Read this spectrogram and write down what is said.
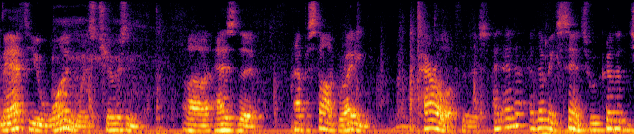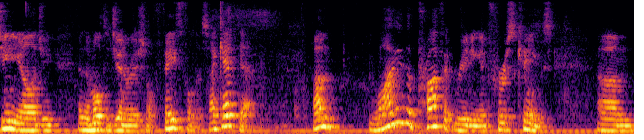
Matthew one was chosen uh, as the apostolic writing parallel for this, and, and that, and that makes sense because of the genealogy and the multi generational faithfulness. I get that. Um, why the prophet reading in First Kings? Um,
